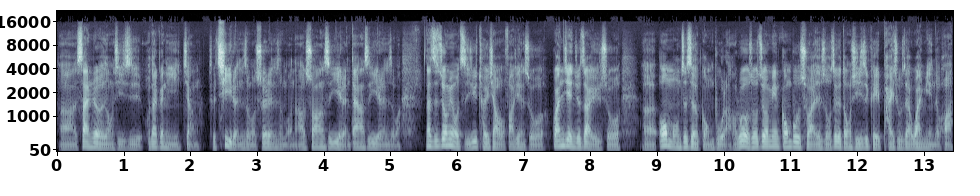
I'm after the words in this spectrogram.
啊、呃，散热的东西是我在跟你讲这个气冷什么，水冷什么，然后双方是液冷、单样式液冷什么，那这最后面我仔细去推敲，我发现说关键就在于说，呃，欧盟这次的公布了，如果说最后面公布出来的时候，这个东西是可以排除在外面的话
